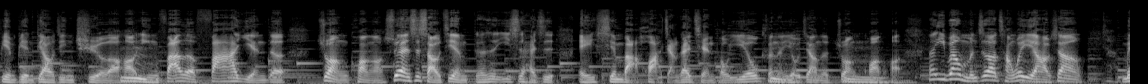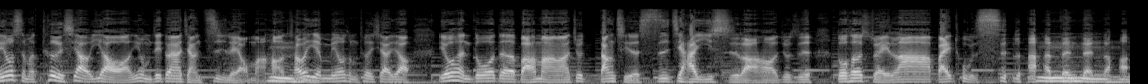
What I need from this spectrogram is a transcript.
便便掉进去了哈，引发了发炎的状况啊。虽然是少见，但是医师还是哎先。把话讲在前头，也有可能有这样的状况哈。那一般我们知道肠胃炎好像没有什么特效药啊，因为我们这段要讲治疗嘛哈。肠胃炎没有什么特效药，有很多的爸爸妈妈就当起了私家医师啦哈，就是多喝水啦、白吐司啦等等的哈。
